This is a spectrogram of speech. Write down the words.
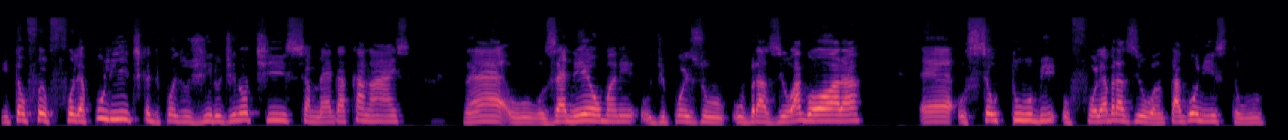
Então foi Folha Política, depois o Giro de Notícia, Mega Canais, né? o Zé Neumann, depois o, o Brasil Agora, é, o Seu Tube, o Folha Brasil, Antagonista, o,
